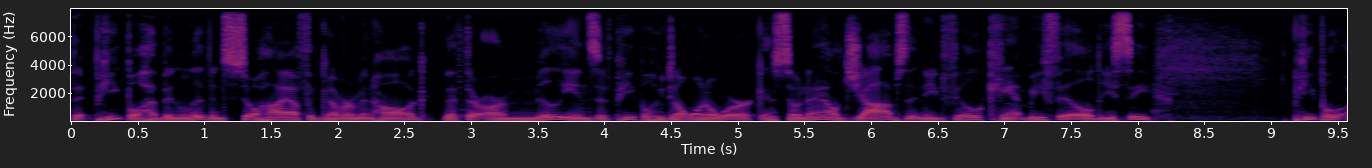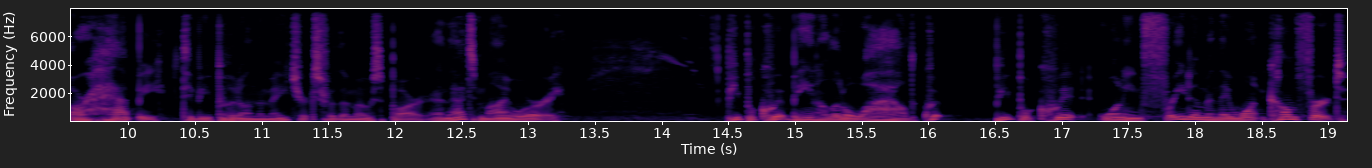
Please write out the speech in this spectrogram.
that people have been living so high off the government hog that there are millions of people who don't want to work. And so now jobs that need filled can't be filled. You see, people are happy to be put on the matrix for the most part. And that's my worry. People quit being a little wild. Quit, people quit wanting freedom and they want comfort.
